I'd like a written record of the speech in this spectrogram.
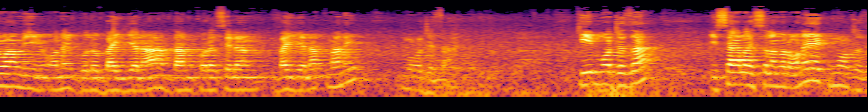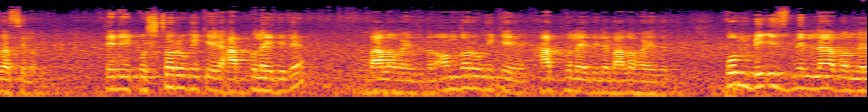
ও আমি অনেকগুলো দান করেছিলাম। মানে কি অনেক মর্যাদা ছিল। তিনি কুষ্ঠ রোগীকে হাত বুলাই দিলে ভালো হয়ে যেতেন, অন্ধ রোগীকে হাত বুলাই দিলে ভালো হয়ে যেত কুম্বি ইজনিল্লা বললে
